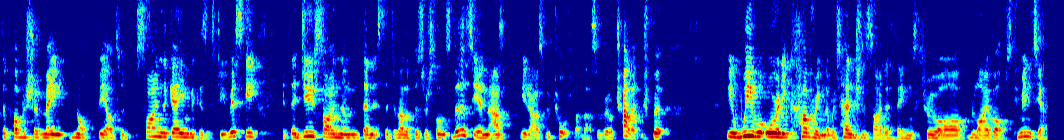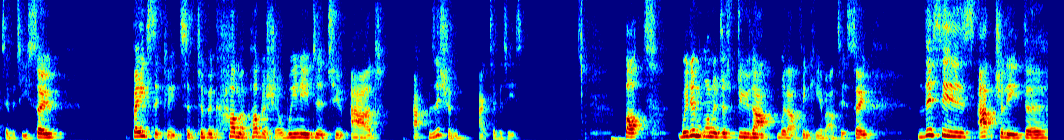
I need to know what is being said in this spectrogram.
the publisher may not be able to sign the game because it's too risky. If they do sign them, then it's the developer's responsibility. And as you know, as we've talked about, that's a real challenge. But you know, we were already covering the retention side of things through our live ops community activity. So basically to, to become a publisher, we needed to add acquisition activities. But we didn't want to just do that without thinking about it. So this is actually the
